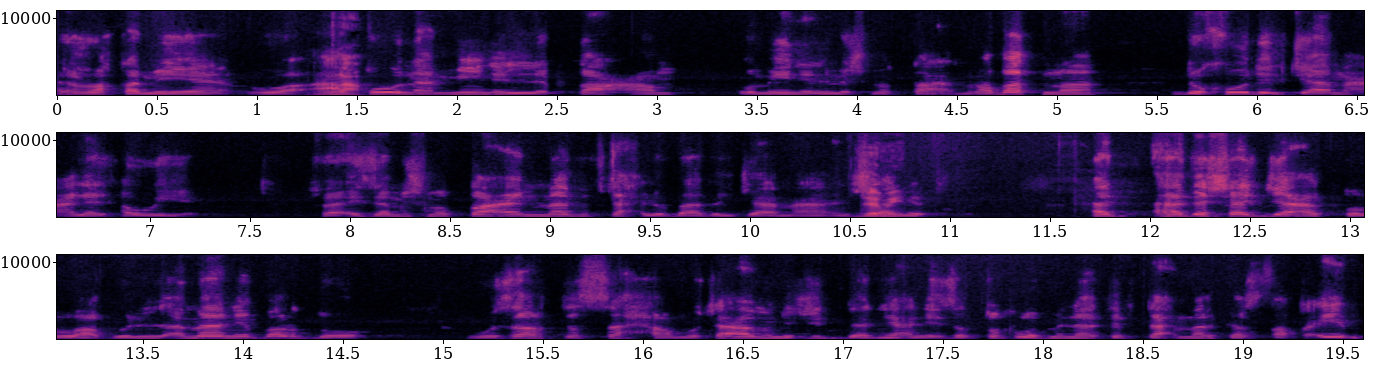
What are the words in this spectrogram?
والرقمية وأعطونا نعم. مين اللي مطعم ومين اللي مش مطعم. ربطنا دخول الجامعة على الهوية. فإذا مش مطعم ما بيفتح له باب الجامعة إن شاء الله. هذا شجع الطلاب وللأمانة برضه وزارة الصحة متعاونة جدا. يعني إذا بتطلب منها تفتح مركز تطعيم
